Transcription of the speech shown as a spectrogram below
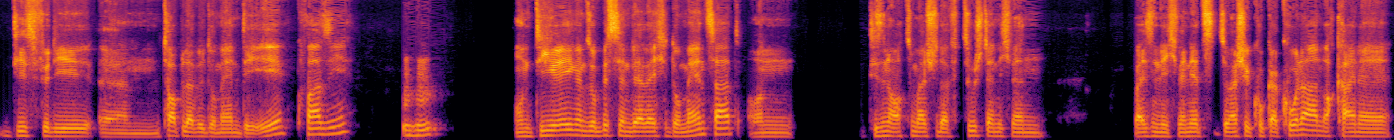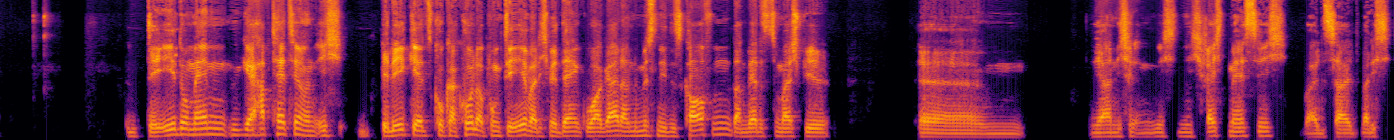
Die ist für die ähm, Top-Level-Domain.de quasi. Mhm. Und die regeln so ein bisschen, wer welche Domains hat. Und die sind auch zum Beispiel dafür zuständig, wenn, weiß ich nicht, wenn jetzt zum Beispiel Coca-Cola noch keine DE-Domain gehabt hätte und ich belege jetzt coca-cola.de, weil ich mir denke, wow geil, dann müssen die das kaufen, dann wäre das zum Beispiel ähm, ja nicht, nicht, nicht rechtmäßig, weil es halt, weil ich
